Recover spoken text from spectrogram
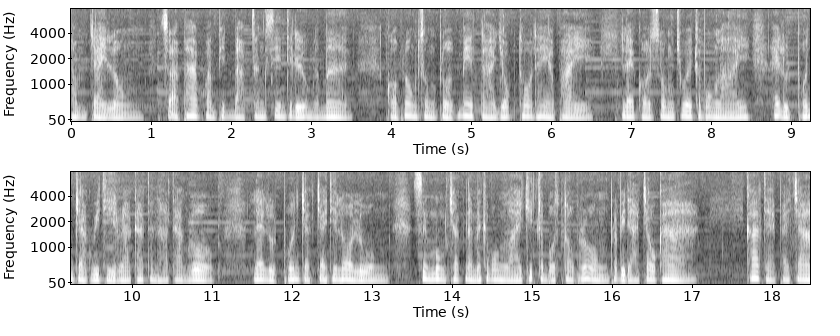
ทอมใจลงสารภาพความผิดบาปทั้งสิ้นที่ได้ล่วงละเมิด ขอพระองค์ทรงโปรดเมตตายกโทษให้อภัย และขอทรงช่วยข้าพงหลาย ให้หลุดพ้นจากวิถีราคะตัณหาทางโลก และหลุดพ้นจากใจที่ล่อลวง ซึ่งมุ่งชักนำให้ข้าพงหลายคิดกบฏต่อพระองค์พระบิดาเจ้าข้าข้าแต่พระเจ้า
